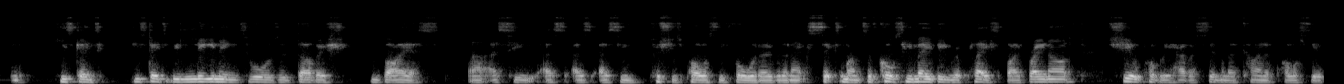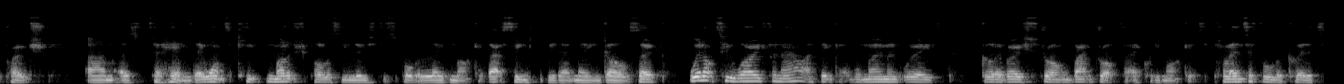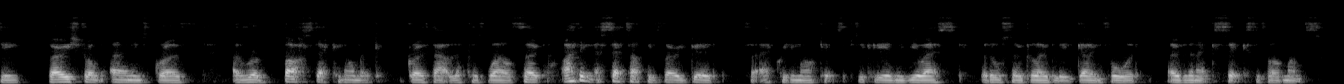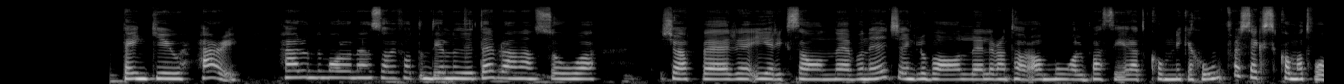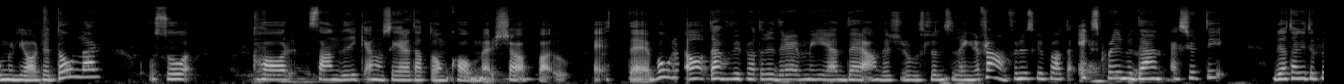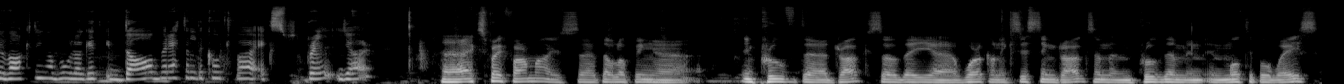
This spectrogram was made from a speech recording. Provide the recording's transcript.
he's going to he's going to be leaning towards a dovish bias uh, as he as as as he pushes policy forward over the next six months. Of course, he may be replaced by Brainard. She'll probably have a similar kind of policy approach um, as to him. They want to keep monetary policy loose to support the labour market. That seems to be their main goal. So we're not too worried for now. I think at the moment we've got a very strong backdrop for equity markets, plentiful liquidity, very strong earnings growth, a robust economic growth outlook as well. So I think the setup is very good for equity markets, particularly in the US, but also globally going forward over the next six to 12 months. Thank you, Harry. Här under morgonen så har vi fått en del nyheter. Bland annat så köper Ericsson eh, Vonage, en global leverantör av målbaserad kommunikation för 6,2 miljarder dollar. Och så har Sandvik annonserat att de kommer köpa upp ett eh, bolag. Ja, där får vi prata vidare med eh, Anders Roslund så längre fram. För nu ska vi prata Xspray med Dan Axerty. Vi har tagit upp bevakning av bolaget idag. Berätta lite kort vad Xspray gör. Uh, Xspray Pharma is uh, developing uh, improved uh, drugs. So they uh, work on existing drugs and improve them in, in multiple ways.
